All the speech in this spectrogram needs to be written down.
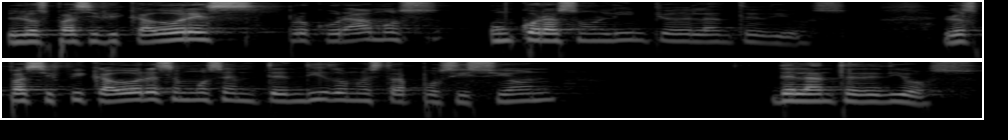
los pacificadores procuramos un corazón limpio delante de Dios. Los pacificadores hemos entendido nuestra posición delante de Dios.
